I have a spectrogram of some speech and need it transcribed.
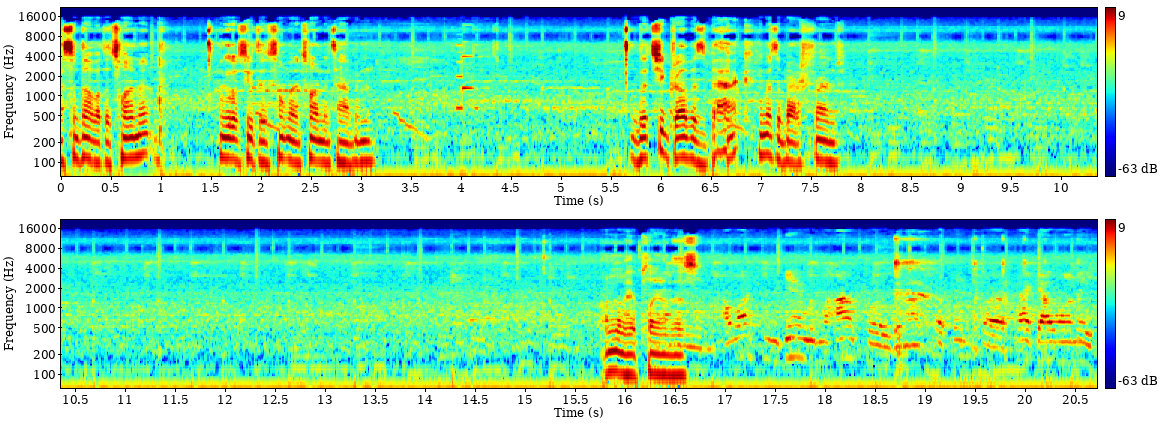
Uh, something about the tournament. I'm gonna see if there's something in the tournament's happening. Glitchy Grub is back? He must have brought a friend. I'm gonna hit play on this. I watched it again with my eyes closed and I, I think uh, Pacquiao won eight.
